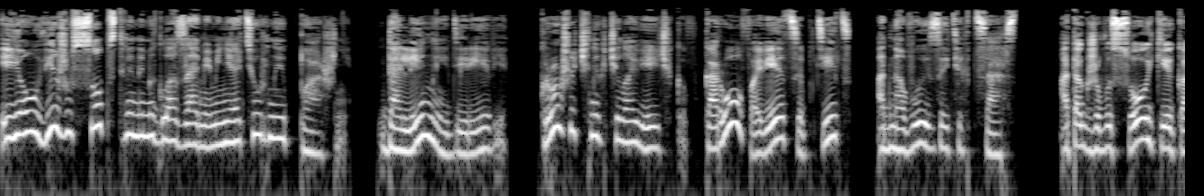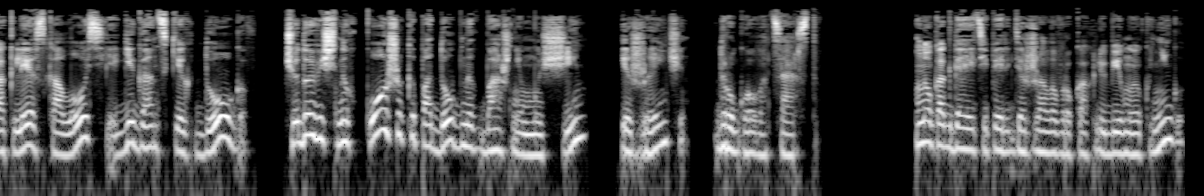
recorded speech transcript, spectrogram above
и я увижу собственными глазами миниатюрные пашни, долины и деревья, крошечных человечков, коров, овец и птиц одного из этих царств, а также высокие, как лес, колосья, гигантских догов, чудовищных кошек и подобных башням мужчин и женщин другого царства. Но когда я теперь держала в руках любимую книгу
